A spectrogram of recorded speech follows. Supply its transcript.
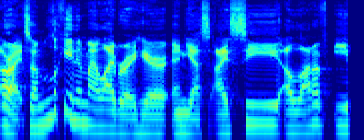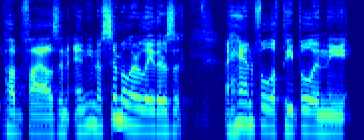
all right, so I'm looking in my library here, and yes, I see a lot of EPUB files, and, and you know, similarly, there's a, a handful of people in the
